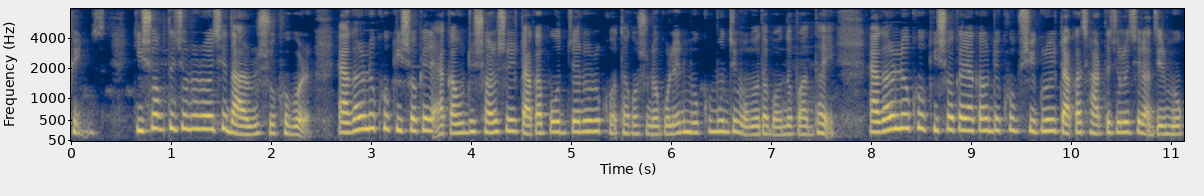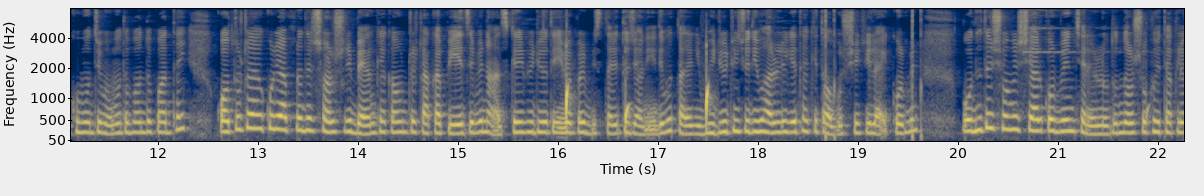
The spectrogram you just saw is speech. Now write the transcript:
ফিন্স কৃষকদের জন্য রয়েছে দারুণ সুখবর। এগারো লক্ষ কৃষকের অ্যাকাউন্টে সরাসরি টাকা পৌঁছানোর কথা ঘোষণা করলেন মুখ্যমন্ত্রী মমতা বন্দ্যোপাধ্যায়। এগারো লক্ষ কৃষকের অ্যাকাউন্টে খুব শীঘ্রই টাকা ছাড়তে চলেছে রাজ্যের মুখ্যমন্ত্রী মমতা বন্দ্যোপাধ্যায়। কত টাকা করে আপনাদের সরাসরি ব্যাংক অ্যাকাউন্টে টাকা পেয়ে যাবেন আজকের ভিডিওতে এই ব্যাপারে বিস্তারিত জানিয়ে দেবো। তার ভিডিওটি যদি ভালো লেগে থাকে তো অবশ্যই একটি লাইক করবেন। বন্ধুদের সঙ্গে শেয়ার করবেন, চ্যানেল নতুন দর্শক হয়ে থাকলে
